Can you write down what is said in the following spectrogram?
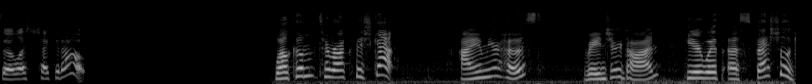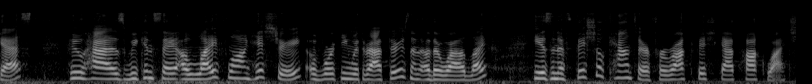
So let's check it out. Welcome to Rockfish Gap. I am your host, Ranger Dawn, here with a special guest who has, we can say, a lifelong history of working with raptors and other wildlife. He is an official counter for Rockfish Gap Hawk Watch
